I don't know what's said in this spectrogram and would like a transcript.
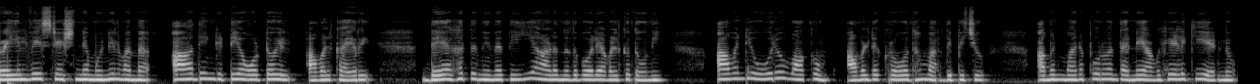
റെയിൽവേ സ്റ്റേഷന്റെ മുന്നിൽ വന്ന് ആദ്യം കിട്ടിയ ഓട്ടോയിൽ അവൾ കയറി. ദേഹത്ത് നിന്ന് തീയാളുന്നതുപോലെ അവൾക്ക് തോന്നി. അവന്റെ ഓരോ വാക്കും അവളുടെ ക്രോധം വർദ്ധിപ്പിച്ചു. അവൻ മനഃപൂർവം തന്നെ അവഹേളിക്കുകയായിരുന്നു.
